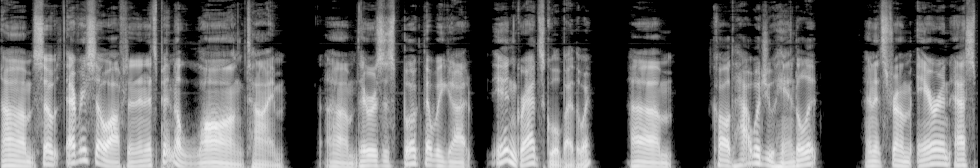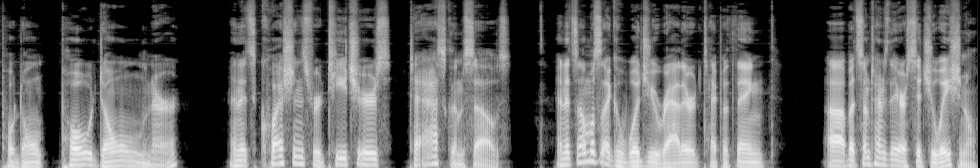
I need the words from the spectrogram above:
um, so every so often, and it's been a long time, um, there was this book that we got in grad school, by the way, um, called How Would You Handle It? And it's from Aaron S. Podol- Podolner, and it's questions for teachers to ask themselves. And it's almost like a would you rather type of thing, uh, but sometimes they are situational.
